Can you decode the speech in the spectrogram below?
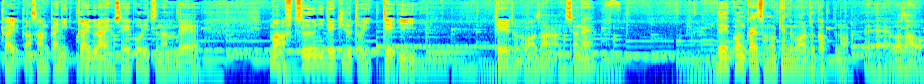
1回か3回に1回ぐらいの成功率なのでまあ普通にできると言っていい程度の技なんですよね。で今回そのケンドワールドカップの、えー、技を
